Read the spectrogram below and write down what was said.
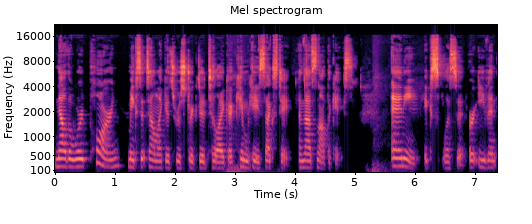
Now, the word porn makes it sound like it's restricted to like a Kim K sex tape, and that's not the case. Any explicit or even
